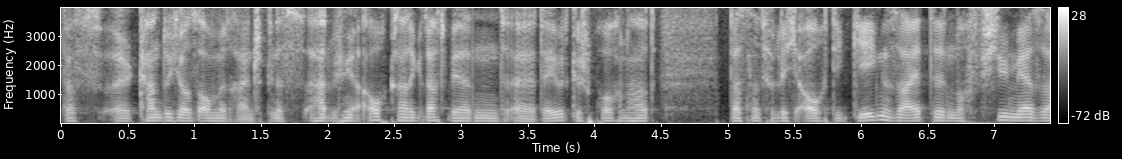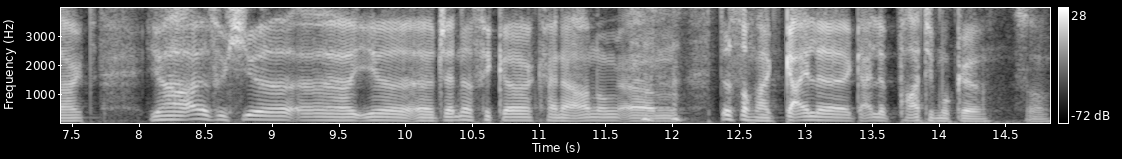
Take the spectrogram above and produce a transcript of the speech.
Das äh, kann durchaus auch mit reinspielen. Das habe ich mir auch gerade gedacht, während äh, David gesprochen hat, dass natürlich auch die Gegenseite noch viel mehr sagt, ja, also hier, äh, ihr äh, Genderficker, keine Ahnung, ähm, das ist doch mal geile, geile Partymucke. So.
